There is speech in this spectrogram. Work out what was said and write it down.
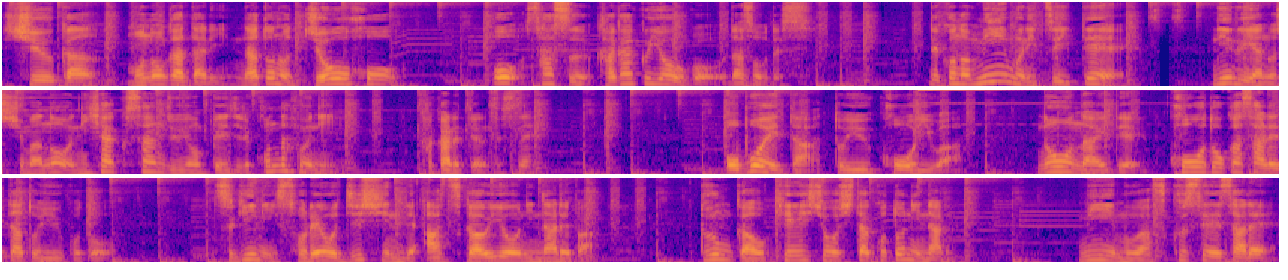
習慣物語などの情報を指す科学用語だそうです。でこのミームについてニルヤの島の234ページでこんな風に書かれてるんですね。覚えたという行為は脳内で高度化されたということ。次にそれを自身で扱うようになれば文化を継承したことになる。ミームは複製され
